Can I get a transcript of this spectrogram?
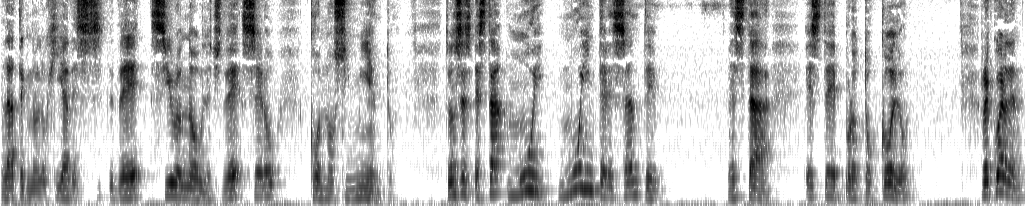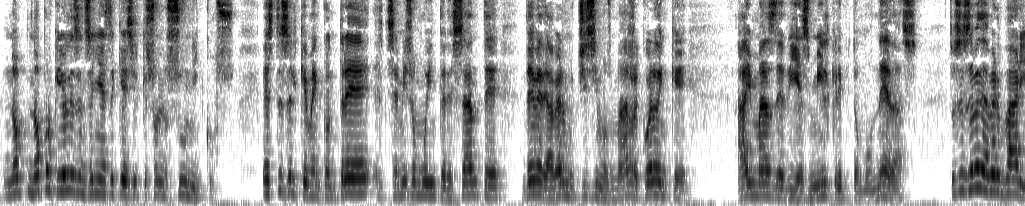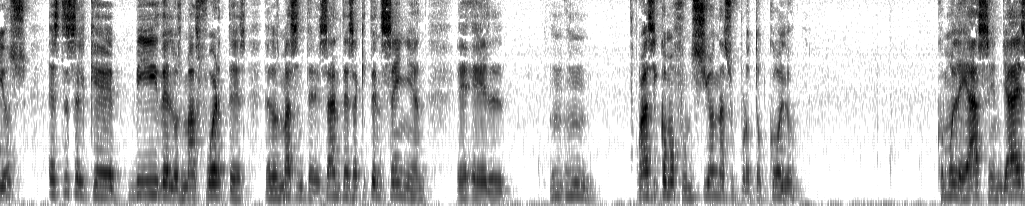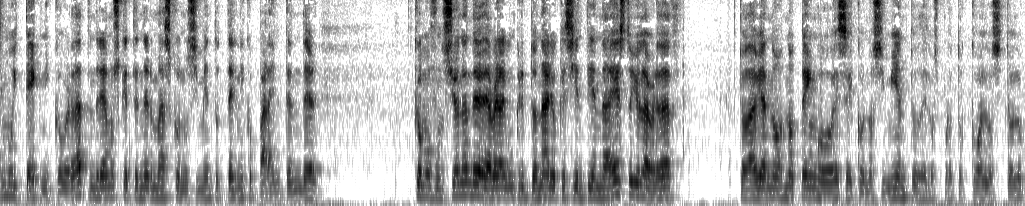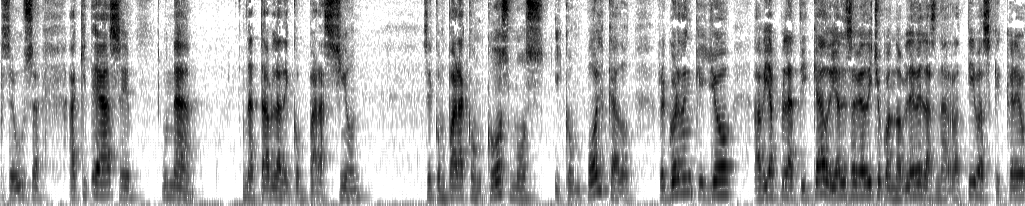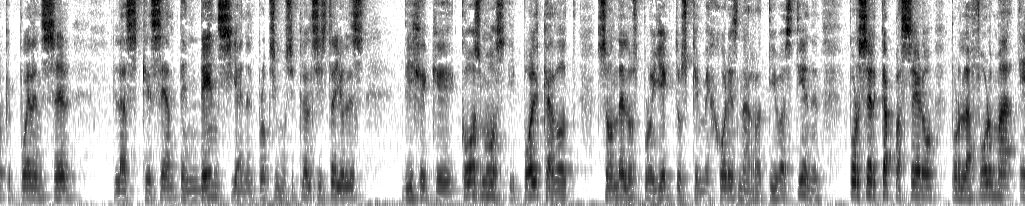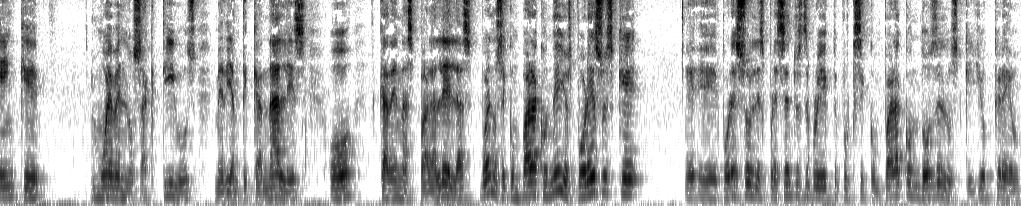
la tecnología de, de zero knowledge, de cero conocimiento. Entonces está muy, muy interesante esta, este protocolo. Recuerden, no, no porque yo les enseñe este quiere decir que son los únicos. Este es el que me encontré, se me hizo muy interesante. Debe de haber muchísimos más. Recuerden que hay más de 10.000 criptomonedas. Entonces debe de haber varios. Este es el que vi de los más fuertes, de los más interesantes. Aquí te enseñan eh, el... así cómo funciona su protocolo. Cómo le hacen. Ya es muy técnico, ¿verdad? Tendríamos que tener más conocimiento técnico para entender cómo funcionan. Debe de haber algún criptonario que sí entienda esto. Yo la verdad todavía no, no tengo ese conocimiento de los protocolos y todo lo que se usa. Aquí te hace una, una tabla de comparación. Se compara con Cosmos y con Polkadot. Recuerden que yo había platicado, ya les había dicho cuando hablé de las narrativas que creo que pueden ser las que sean tendencia en el próximo ciclo alcista, yo les dije que Cosmos y Polkadot son de los proyectos que mejores narrativas tienen por ser capacero, por la forma en que mueven los activos mediante canales o cadenas paralelas, bueno, se compara con ellos. Por eso es que, eh, eh, por eso les presento este proyecto, porque se compara con dos de los que yo creo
